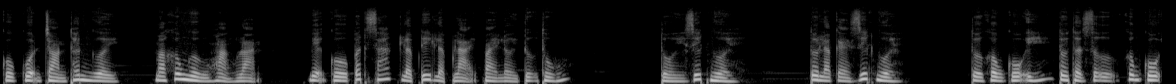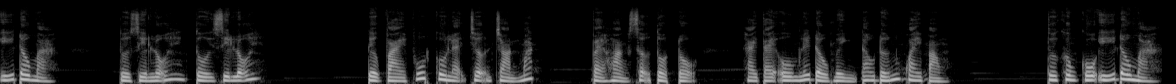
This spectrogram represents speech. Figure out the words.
Cô cuộn tròn thân người mà không ngừng hoảng loạn, miệng cô bất giác lập đi lập lại vài lời tự thú. Tôi giết người, tôi là kẻ giết người. Tôi không cố ý, tôi thật sự không cố ý đâu mà. Tôi xin lỗi, tôi xin lỗi. Được vài phút cô lại trợn tròn mắt, vẻ hoảng sợ tột độ, hai tay ôm lấy đầu mình đau đớn quay vòng. Tôi không cố ý đâu mà.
